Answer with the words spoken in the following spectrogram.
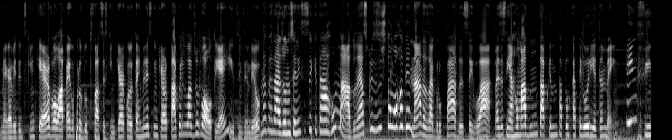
minha gaveta de skincare, vou lá, pego o produto, faço skincare, quando eu termino a skincare, eu taco ele lá de volta, e é isso, entendeu? Na verdade, eu não sei nem se isso aqui tá arrumado, né? As coisas estão ordenadas, agrupadas, sei lá. Mas assim, arrumado não tá, porque não tá por categoria também. Enfim,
